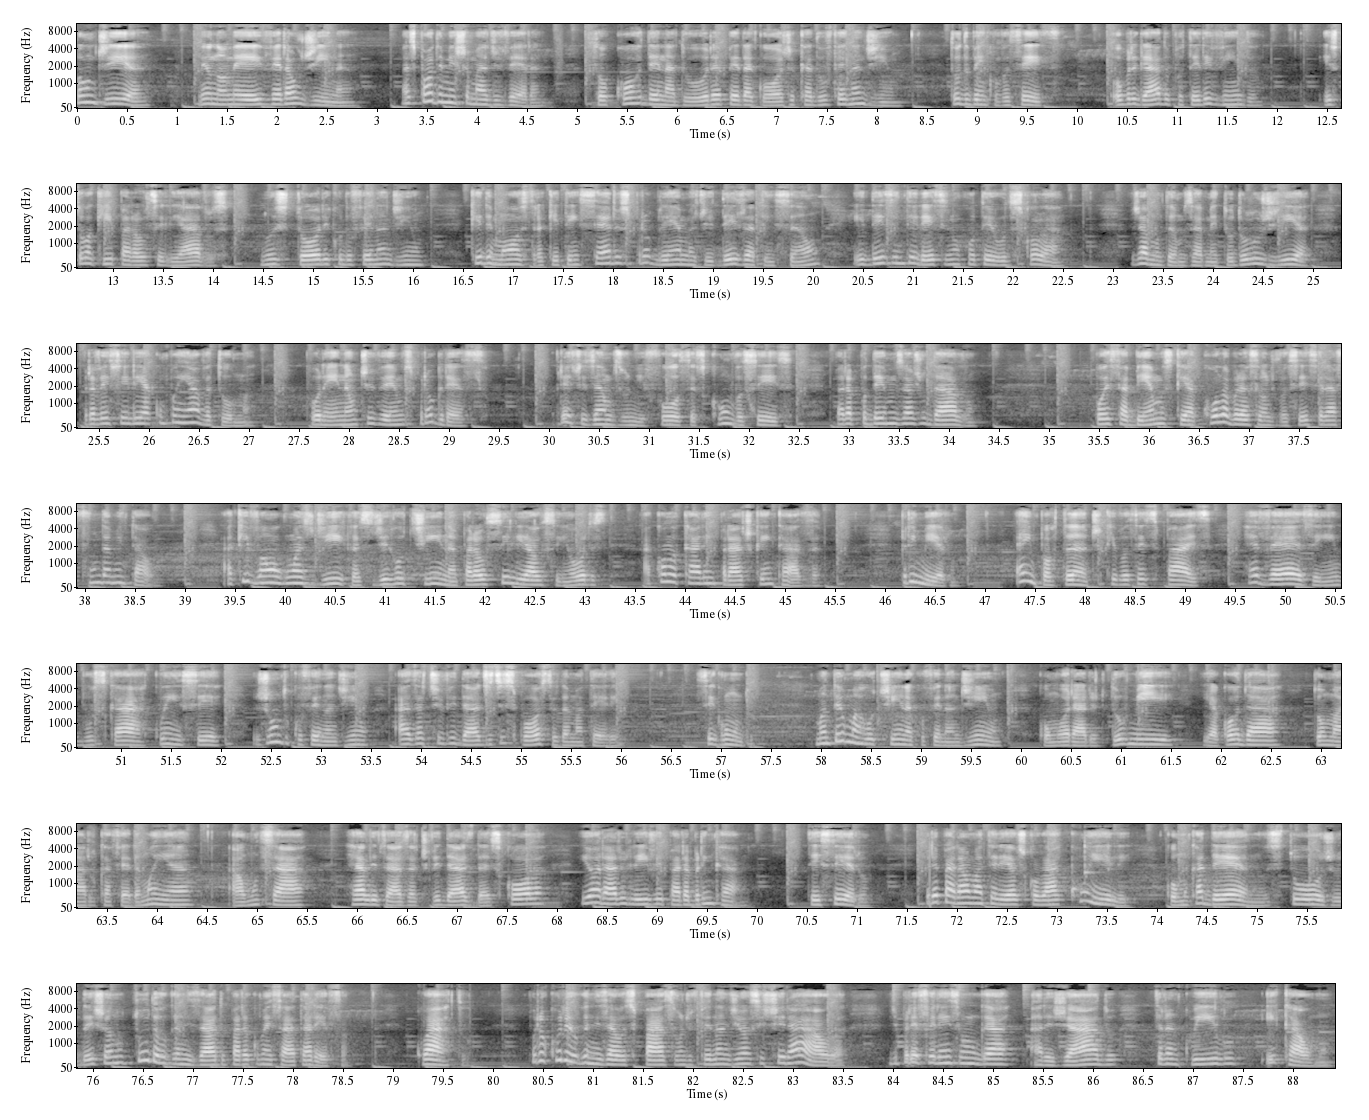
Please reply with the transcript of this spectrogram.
Bom dia, meu nome é Everaldina, mas pode me chamar de Vera. Sou coordenadora pedagógica do Fernandinho. Tudo bem com vocês? Obrigado por terem vindo. Estou aqui para auxiliá-los no histórico do Fernandinho, que demonstra que tem sérios problemas de desatenção e desinteresse no conteúdo escolar. Já mudamos a metodologia para ver se ele acompanhava a turma, porém não tivemos progresso. Precisamos unir forças com vocês para podermos ajudá-lo, pois sabemos que a colaboração de vocês será fundamental. Aqui vão algumas dicas de rotina para auxiliar os senhores a colocar em prática em casa. Primeiro, é importante que vocês pais revezem em buscar conhecer, junto com o Fernandinho, as atividades dispostas da matéria. Segundo, manter uma rotina com o Fernandinho, como horário de dormir e acordar, tomar o café da manhã, almoçar, realizar as atividades da escola e horário livre para brincar. Terceiro, preparar o material escolar com ele, como caderno, estojo, deixando tudo organizado para começar a tarefa. Quarto, procure organizar o espaço onde Fernandinho assistirá à aula, de preferência um lugar arejado, tranquilo e calmo.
